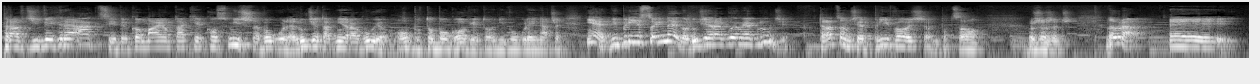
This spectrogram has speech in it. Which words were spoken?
prawdziwych reakcji, tylko mają takie kosmiczne w ogóle. Ludzie tak nie reagują. O, bo to bogowie, to oni w ogóle inaczej. Nie, w Biblii jest co innego. Ludzie reagują jak ludzie. Tracą cierpliwość albo co, różne rzeczy. Dobra. Yy,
